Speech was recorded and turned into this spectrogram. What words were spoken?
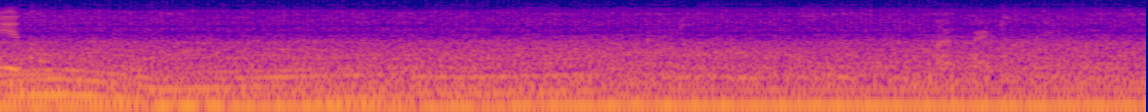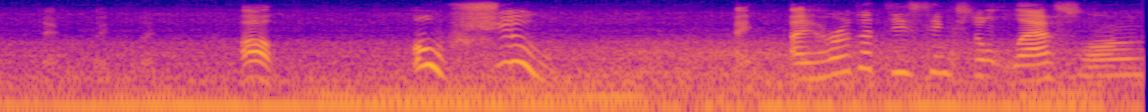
vehicle. Oh, oh shoot! I I heard that these things don't last long.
